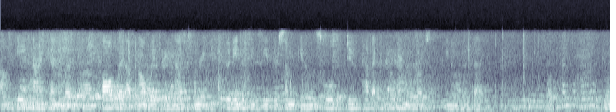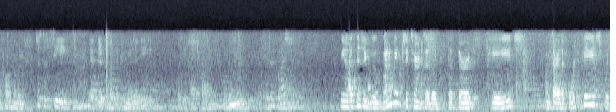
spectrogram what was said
um, eight, nine, ten, eleven, twelve, all the way up and all the way through. And I was just wondering, it would be interesting to see if there's some, you know, the schools that do have that kind of program, or ours, you know, has that. what is that program? You know, program, Just to see if there's, what the community, what the effects are in the community. Good question. You know, that's interesting. Why don't we actually turn to the, the third page? I'm sorry, the fourth page, which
